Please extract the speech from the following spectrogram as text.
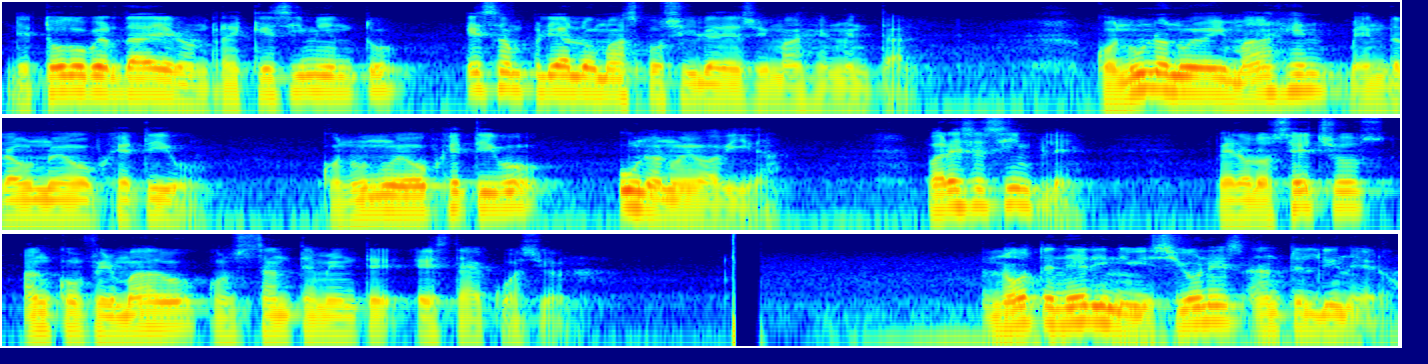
de todo verdadero enriquecimiento, es ampliar lo más posible de su imagen mental. Con una nueva imagen vendrá un nuevo objetivo. Con un nuevo objetivo, una nueva vida. Parece simple, pero los hechos han confirmado constantemente esta ecuación. No tener inhibiciones ante el dinero.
